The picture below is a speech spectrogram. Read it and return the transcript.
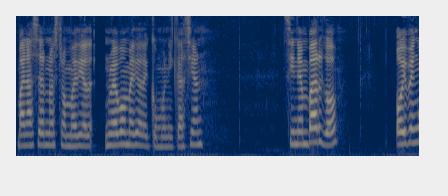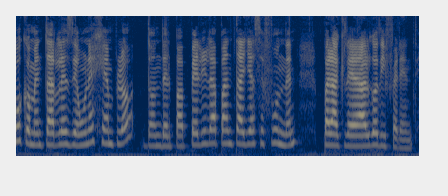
van a ser nuestro nuevo medio de comunicación. Sin embargo, hoy vengo a comentarles de un ejemplo donde el papel y la pantalla se funden para crear algo diferente.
